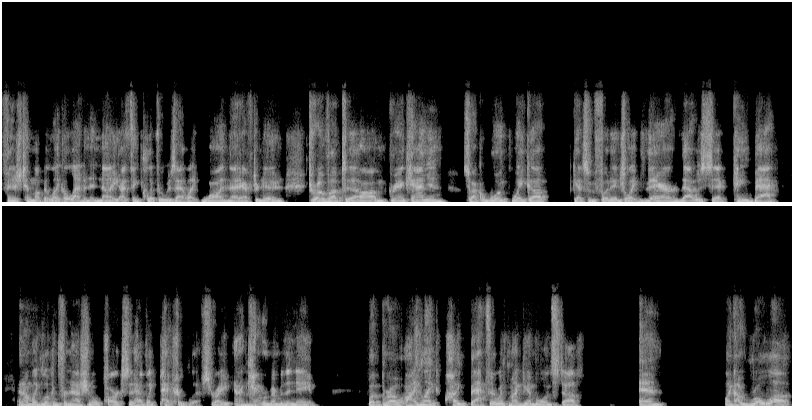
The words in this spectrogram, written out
finished him up at like 11 at night. I think Clifford was at like one that afternoon. Drove up to um, Grand Canyon so I could w- wake up, get some footage like there. That was sick. Came back and I'm like looking for national parks that have like petroglyphs, right? And Mm. I can't remember the name. But bro, I like hike back there with my gimbal and stuff. And like I roll up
